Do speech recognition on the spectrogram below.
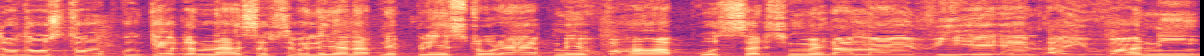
तो दोस्तों, आपको क्या करना है? सबसे पहले जाना अपने प्ले स्टोर ऐप में। वहाँ आपको सर्चिंग में डालना है वी ए एन आई वानी।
